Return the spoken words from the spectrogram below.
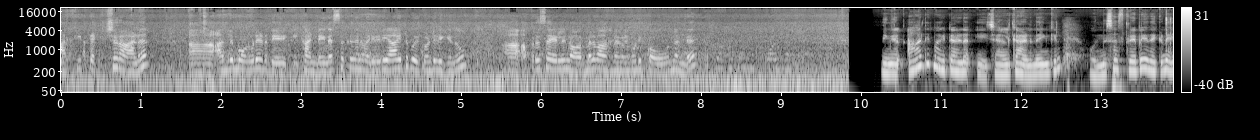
ആർക്കിടെക്ചർ ആണ്. അതിൽ മുകളിലൂടെ ദേ ഈ കണ്ടെയ്നേഴ്സ് ഒക്കെ ഇങ്ങനെ വരി വരിയായിട്ട് പോയിക്കൊണ്ടിരിക്കുന്നു. അപ്പുറ സൈഡിൽ നോർമൽ വാഹനങ്ങളും കൂടി പോകുന്നുണ്ട്. നിങ്ങൾ ആദ്യമായിട്ടാണ് ഈ ചാനൽ കാണുന്നതെങ്കിൽ ഒന്ന് സബ്സ്ക്രൈബ് ചെയ്തേക്കണേ.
